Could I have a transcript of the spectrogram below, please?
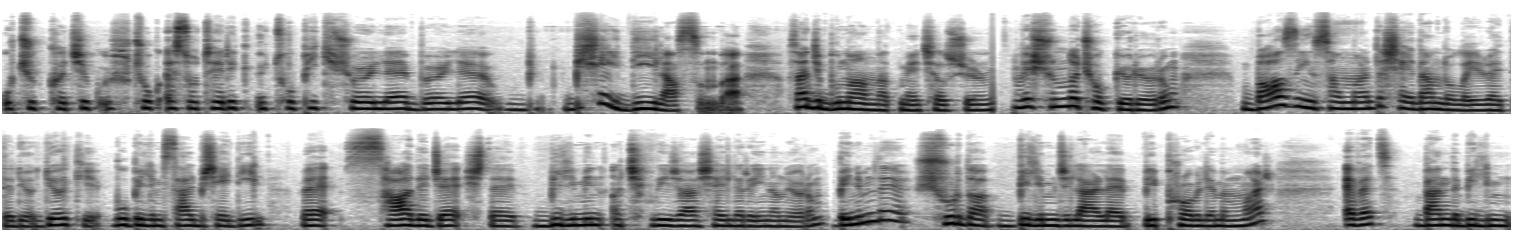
uçuk kaçık, üf, çok esoterik, ütopik şöyle böyle bir şey değil aslında. Sadece bunu anlatmaya çalışıyorum. Ve şunu da çok görüyorum. Bazı insanlar da şeyden dolayı reddediyor. Diyor ki bu bilimsel bir şey değil ve sadece işte bilimin açıklayacağı şeylere inanıyorum. Benim de şurada bilimcilerle bir problemim var. Evet ben de bilim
